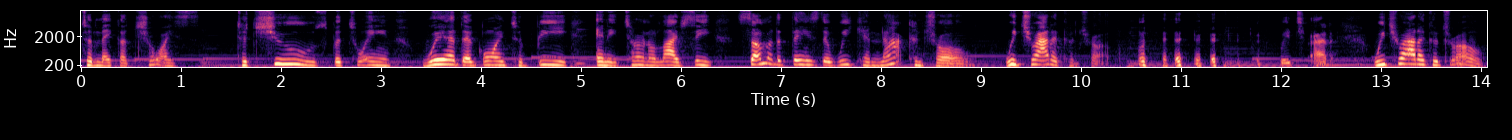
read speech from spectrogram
to make a choice, to choose between where they're going to be in eternal life. See, some of the things that we cannot control, we try to control. we try to we try to control.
